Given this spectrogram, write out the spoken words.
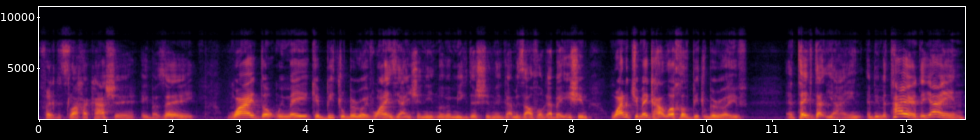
Fregt tzlach hakashe, ebazei, why don't we make a bitl beroiv? Why is yain shenit me b'migdash mizal for gabei? Why don't you make a halach of bitl beroiv? And take that yain and be metired the yain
